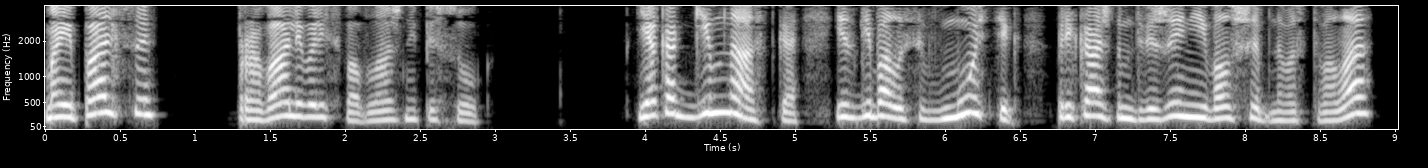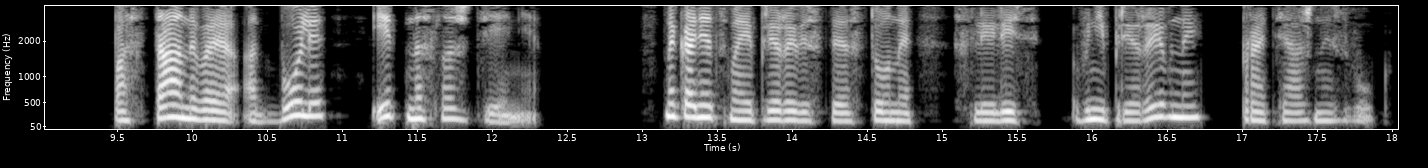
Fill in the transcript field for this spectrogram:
Мои пальцы проваливались во влажный песок. Я, как гимнастка, изгибалась в мостик при каждом движении волшебного ствола постановая от боли и от наслаждения. Наконец мои прерывистые стоны слились в непрерывный протяжный звук.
